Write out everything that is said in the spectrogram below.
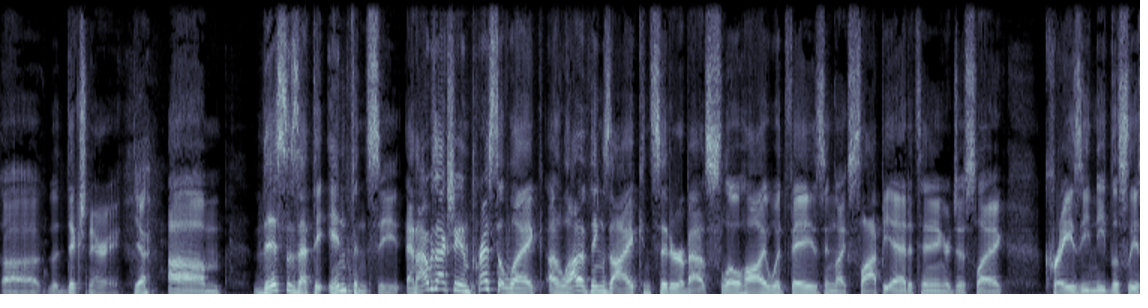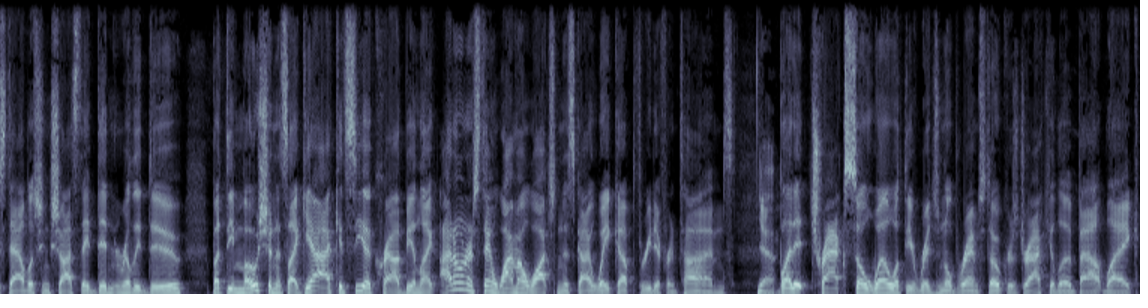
uh, dictionary Yeah. um this is at the infancy. And i was actually impressed at like a lot of things i consider about slow hollywood phasing like sloppy editing or just like crazy needlessly establishing shots they didn't really do. But the emotion it's like yeah i could see a crowd being like i don't understand why am i watching this guy wake up three different times. Yeah. but it tracks so well with the original Bram Stoker's Dracula about like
